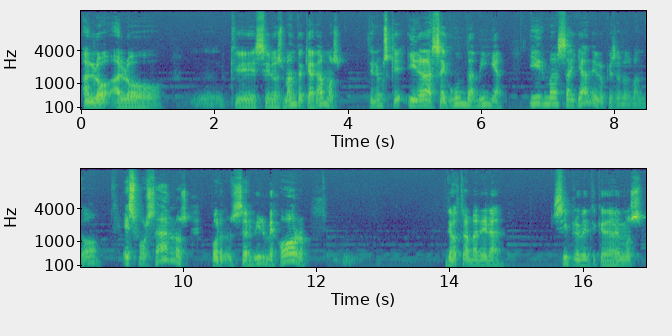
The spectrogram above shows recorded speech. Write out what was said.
a lo, a lo mm, que se nos manda que hagamos. Tenemos que ir a la segunda milla, ir más allá de lo que se nos mandó esforzarnos por servir mejor. De otra manera, simplemente quedaremos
